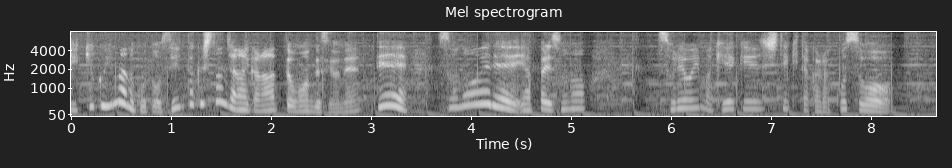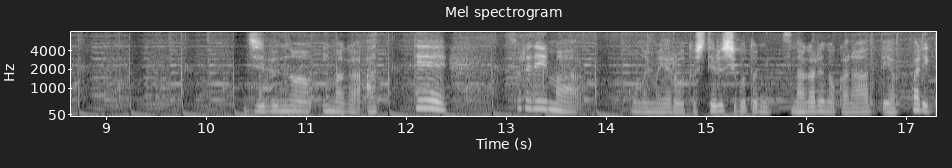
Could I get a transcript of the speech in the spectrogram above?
結局今のことを選択したんじゃないかなって思うんですよね。でその上でやっぱりそのそれを今経験してきたからこそ自分の今があってそれで今この今やろうとしてる仕事につながるのかなってやっぱり考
